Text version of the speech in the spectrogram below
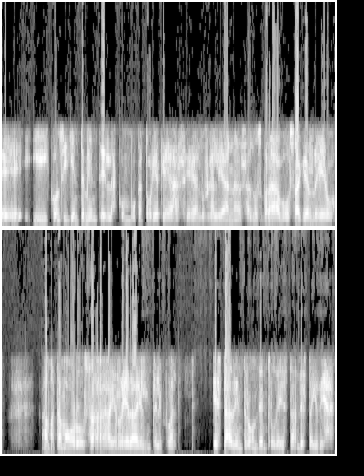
eh, y consiguientemente la convocatoria que hace a los galeanas, a los bravos, a Guerrero, a Matamoros, a Herrera, el intelectual, está dentro dentro de esta de esta idea.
